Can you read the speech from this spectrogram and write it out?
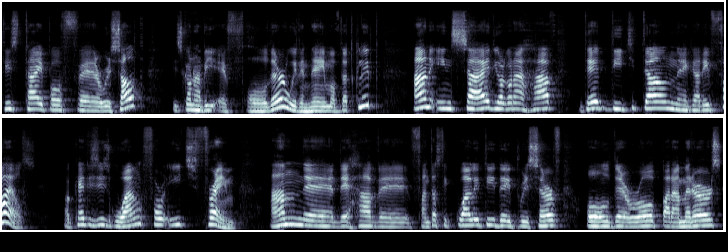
this type of uh, result. It's gonna be a folder with the name of that clip and inside you're gonna have the digital negative files. Okay, this is one for each frame and uh, they have a fantastic quality. They preserve all the raw parameters.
